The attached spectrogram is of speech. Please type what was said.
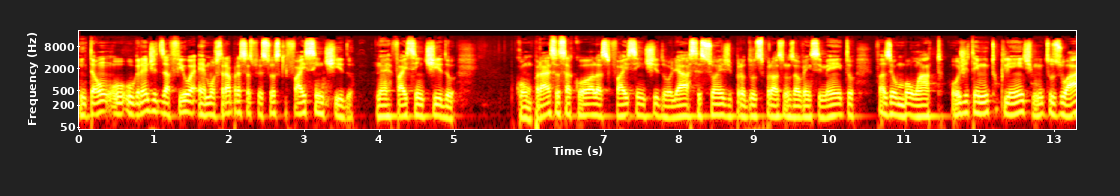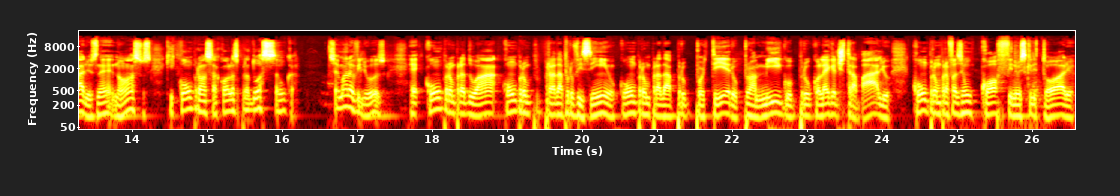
Então, o, o grande desafio é, é mostrar para essas pessoas que faz sentido. Né? Faz sentido comprar essas sacolas, faz sentido olhar sessões de produtos próximos ao vencimento, fazer um bom ato. Hoje tem muito cliente, muitos usuários, né, nossos, que compram as sacolas para doação, cara. Isso é maravilhoso. É, compram para doar, compram para dar para o vizinho, compram para dar para o porteiro, para o amigo, para o colega de trabalho, compram para fazer um coffee no escritório.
